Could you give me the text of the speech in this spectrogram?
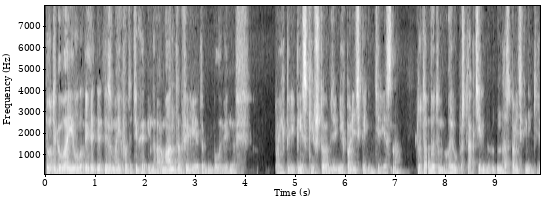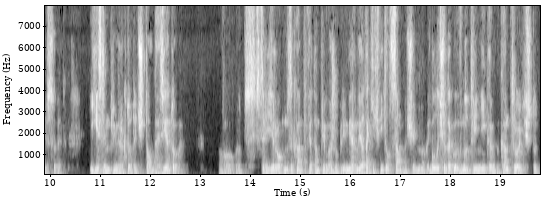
кто-то говорил из моих вот этих информантов, или это было видно по их переписке, что для них политика неинтересна. Кто-то об этом говорил просто активно, нас политика не интересует. И если, например, кто-то читал газету, среди рок-музыкантов. Я там привожу пример, но я таких видел сам очень много. Был еще такой внутренний как бы, контроль, что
